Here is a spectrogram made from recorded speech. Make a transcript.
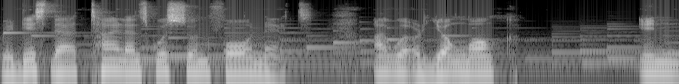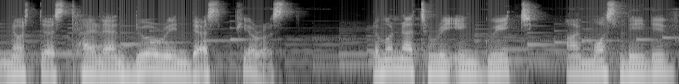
predicted that Thailand would soon fall net. I was a young monk in northwest Thailand during that period. The monastery in which I mostly lived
